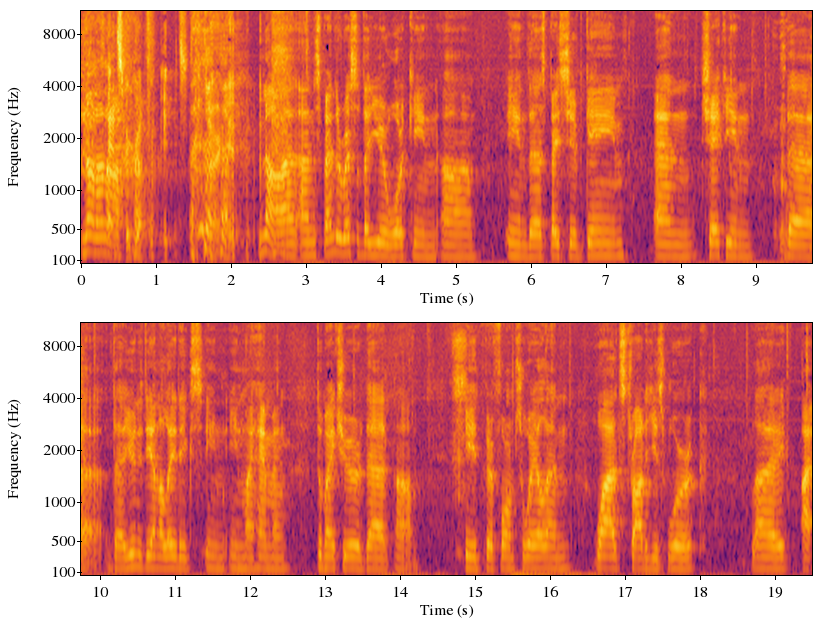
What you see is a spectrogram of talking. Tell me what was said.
no, no, no, That's your goal. Sorry. no, and, and spend the rest of the year working uh, in the spaceship game and checking the the Unity analytics in in my Hangman to make sure that um, it performs well and what strategies work. Like I,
